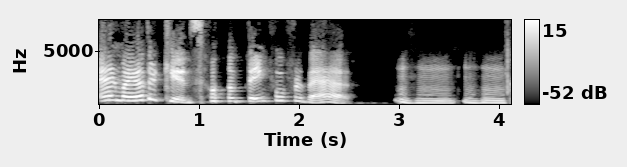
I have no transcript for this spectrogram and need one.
and my other kids. So I'm thankful for that. Mm-hmm, mm-hmm.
